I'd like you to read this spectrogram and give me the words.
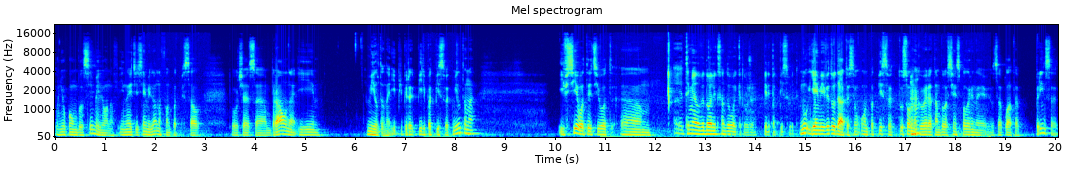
у него, по-моему, был 7 миллионов, и на эти 7 миллионов он подписал получается, Брауна и Милтона. И переподписывает Милтона. И все вот эти вот... Эм... Ты имел в виду Александр Уокер уже переподписывает? Ну, я имею в виду, да, то есть он подписывает, условно uh-huh. говоря, там было 7,5 зарплата принца,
